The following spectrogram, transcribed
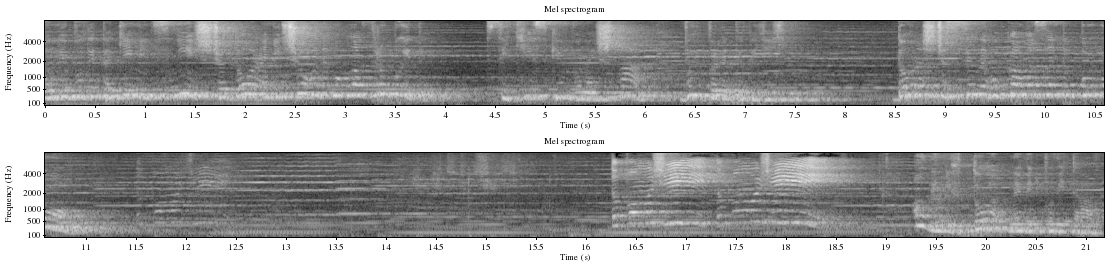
вони були такі міцні, що Дора нічого не могла зробити. Всі ті, з ким вона йшла, випередили її. Дора щосили гукала за допомогу. Допоможіть, допоможіть. але ніхто не відповідав.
